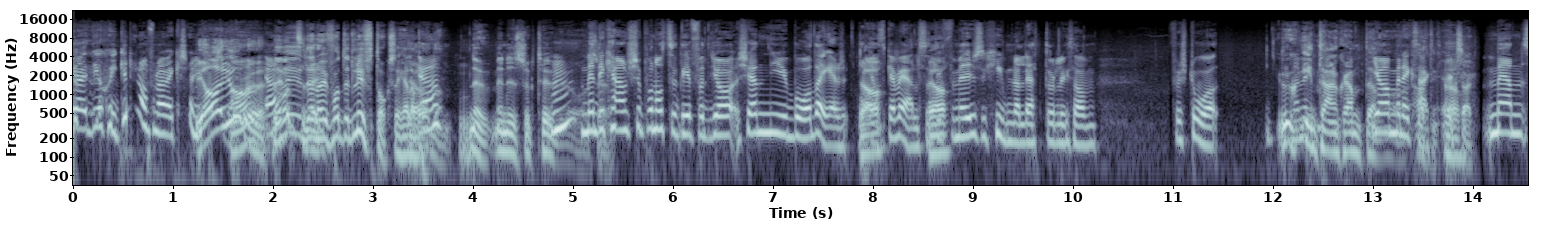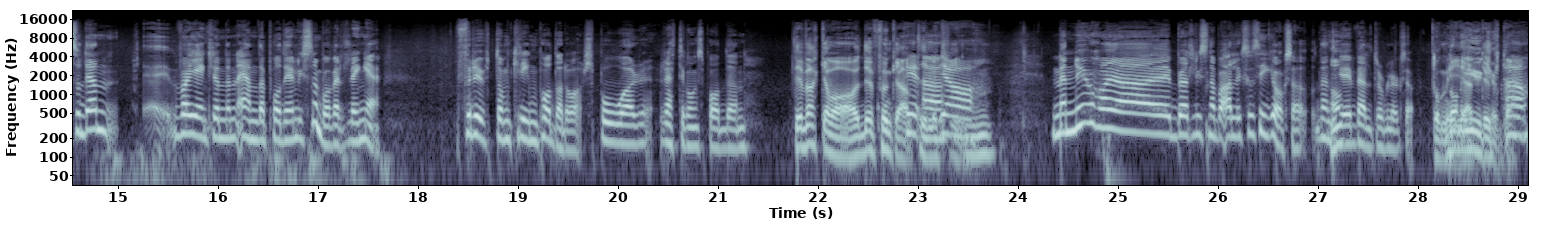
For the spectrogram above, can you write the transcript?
Jag, jag skickade den för några veckor sedan. Ja, det gjorde du. Ja, Det inte så den har ju fått ett lyft också hela Ja. podden. Nu med ny struktur. och Men det kanske på något sätt är för att jag känner ju båda er Ja. ganska väl. Så Ja. det, för mig är det så himla lätt att liksom förstå. Internskämten. Ja, men exakt. allting. exakt. Men så den eh, var egentligen den enda podden jag lyssnade på väldigt länge. Förutom krimpoddar då. Spår, Rättegångspodden. Det verkar vara, det funkar alltid. Ja. med Ja. krim. Men nu har jag börjat lyssna på Alex och Sigge också. Den tycker Ja. jag är väldigt rolig också. De är, De är ju duktiga. Ja.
